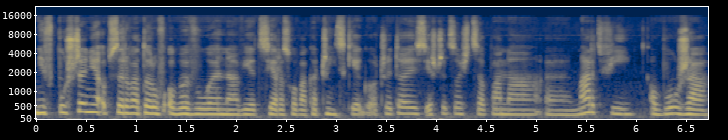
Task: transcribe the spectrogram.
Niewpuszczenie obserwatorów OBWE na wiec Jarosława Kaczyńskiego. Czy to jest jeszcze coś, co pana e, martwi, oburza?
